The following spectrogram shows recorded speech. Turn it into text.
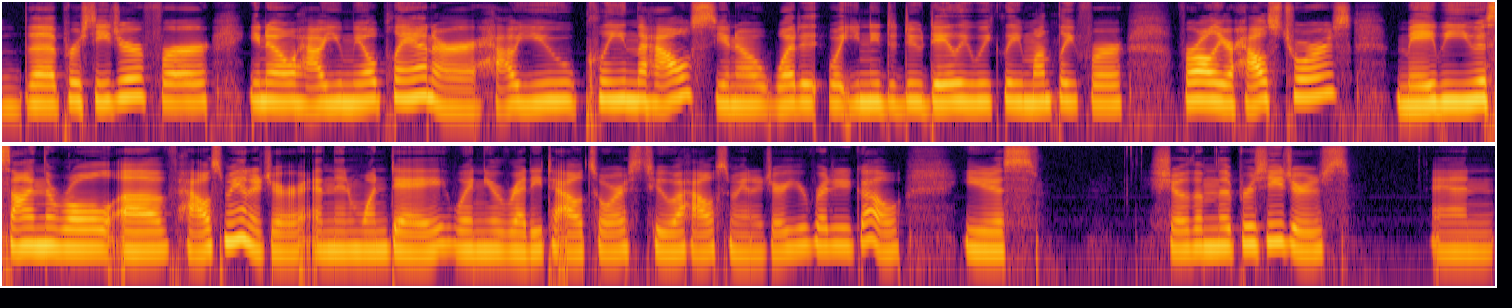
the procedure for you know how you meal plan or how you clean the house you know what it, what you need to do daily weekly monthly for for all your house chores. Maybe you assign the role of house manager and then one day when you're ready to outsource to a house manager you're ready to go. You just show them the procedures and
